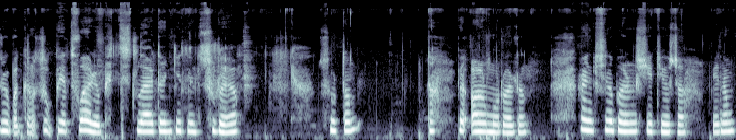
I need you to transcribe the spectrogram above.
dur bakın şu pet var ya petlerden gelin şuraya. Şuradan da bir armor alın. Hangisine paranız yetiyorsa. Benim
